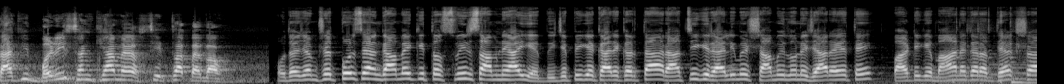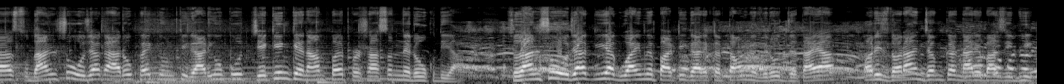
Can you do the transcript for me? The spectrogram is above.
ताकि बड़ी संख्या में अस्थिरता पैदा हो। उधर जमशेदपुर से हंगामे की तस्वीर सामने आई है। बीजेपी के कार्यकर्ता रांची की रैली में शामिल होने जा रहे थे। पार्टी के महानगर अध्यक्ष सुधांशु ओझा का आरोप है कि उनकी गाड़ियों को चेकिंग के नाम पर प्रशासन ने रोक दिया। सुधांशु ओझा की अगुवाई में पार्टी कार्यकर्ताओं ने विरोध जताया और इस दौरान जमकर नारेबाजी भी की।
